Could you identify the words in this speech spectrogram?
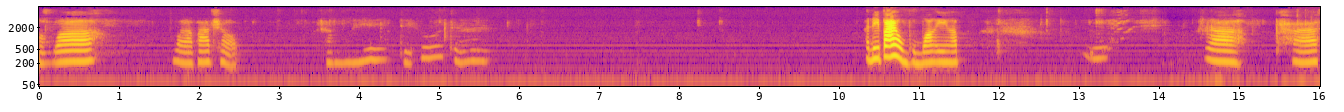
บอกว่าวาราพาชอบทำนี้ที่หัวใจอันนี้ป้ายผมผมวางเองครับ ลาพาส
